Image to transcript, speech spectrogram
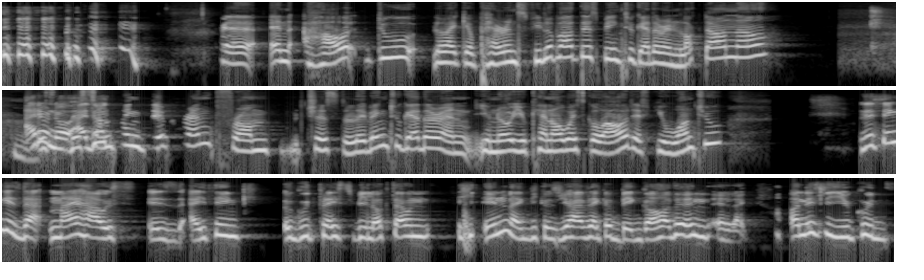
Uh, and how do like your parents feel about this being together in lockdown now? i don't know Is i don't something different from just living together and you know you can always go out if you want to? The thing is that my house is i think a good place to be locked down in like because you have like a big garden and like honestly you could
